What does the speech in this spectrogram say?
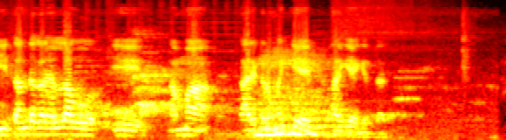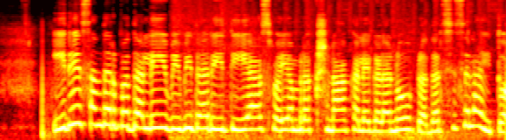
ಈ ತಂಡಗಳೆಲ್ಲವೂ ಈ ನಮ್ಮ ಕಾರ್ಯಕ್ರಮಕ್ಕೆ ಭಾಗಿಯಾಗಿದ್ದಾರೆ. ಇದೇ ಸಂದರ್ಭದಲ್ಲಿ ವಿವಿಧ ರೀತಿಯ ಸ್ವಯಂ ರಕ್ಷಣಾ ಕಲೆಗಳನ್ನು ಪ್ರದರ್ಶಿಸಲಾಯಿತು.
